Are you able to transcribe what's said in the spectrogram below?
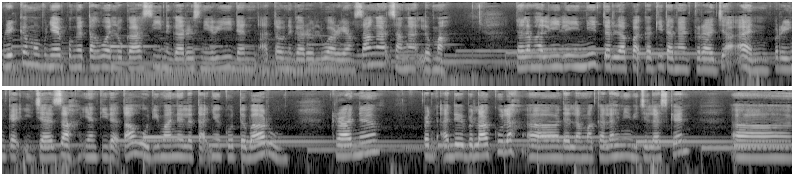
mereka mempunyai pengetahuan lokasi negara sendiri dan atau negara luar yang sangat-sangat lemah dalam hal ini, terdapat kaki tangan kerajaan peringkat ijazah yang tidak tahu di mana letaknya kota baru. Kerana ada berlakulah uh, dalam makalah ini dijelaskan uh,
